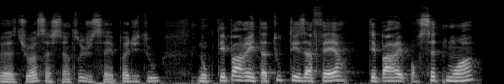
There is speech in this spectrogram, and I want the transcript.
Euh, tu vois, ça c'est un truc que je savais pas du tout. Donc t'es paré, t'as toutes tes affaires, t'es paré pour 7 mois.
